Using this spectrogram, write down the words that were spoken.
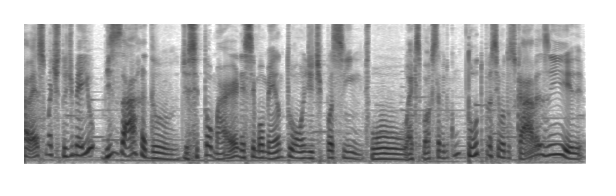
parece uma atitude meio bizarra do, de se tomar nesse momento onde, tipo assim, o Xbox tá vindo com tudo pra cima dos caras e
